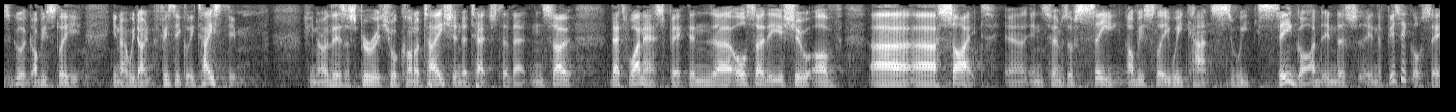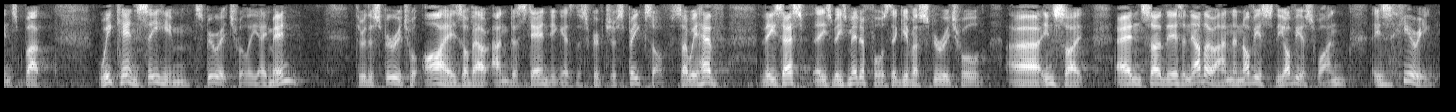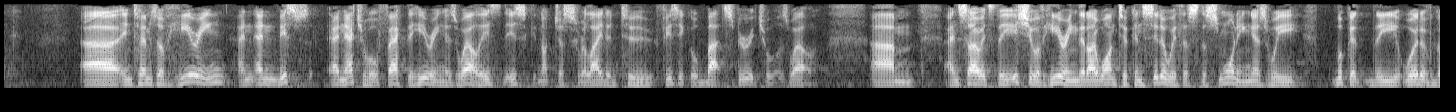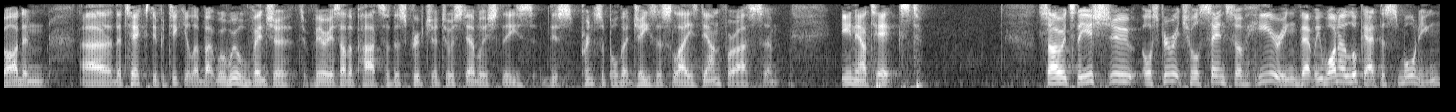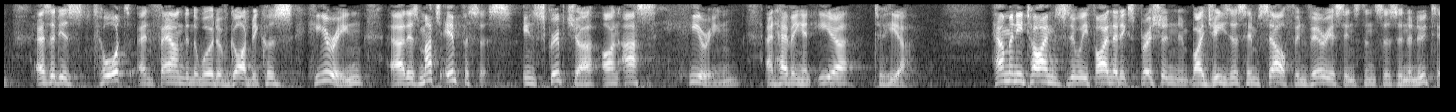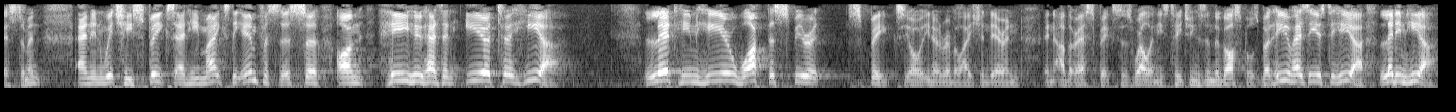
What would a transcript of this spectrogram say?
is good. Obviously, you know, we don't physically taste him. You know, there's a spiritual connotation attached to that. And so that's one aspect. And uh, also the issue of uh, uh, sight uh, in terms of seeing. Obviously, we can't we see God in, this, in the physical sense, but we can see him spiritually. Amen? Through the spiritual eyes of our understanding, as the scripture speaks of. So we have these, these, these metaphors that give us spiritual uh, insight. And so there's another one, and obvious, the obvious one is hearing. Uh, in terms of hearing, and, and this natural fact, the hearing as well, is, is not just related to physical but spiritual as well. Um, and so it's the issue of hearing that I want to consider with us this morning as we look at the Word of God and uh, the text in particular, but we will venture to various other parts of the Scripture to establish these, this principle that Jesus lays down for us um, in our text. So it's the issue or spiritual sense of hearing that we want to look at this morning as it is taught and found in the Word of God because hearing, uh, there's much emphasis in Scripture on us hearing and having an ear to hear. How many times do we find that expression by Jesus himself in various instances in the New Testament, and in which he speaks and he makes the emphasis uh, on he who has an ear to hear? Let him hear what the Spirit speaks. Or, you know, Revelation there and, and other aspects as well in his teachings in the Gospels. But he who has ears to hear, let him hear.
